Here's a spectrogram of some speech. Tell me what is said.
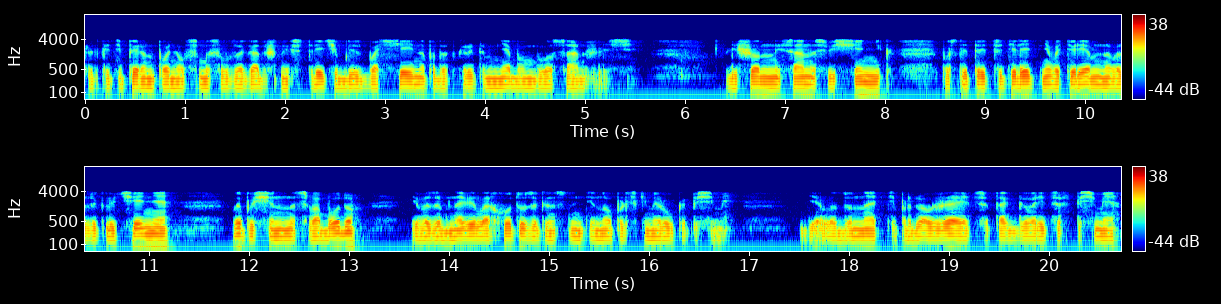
Только теперь он понял смысл загадочной встречи близ бассейна под открытым небом в Лос-Анджелесе. Лишенный сана священник после тридцатилетнего тюремного заключения выпущен на свободу и возобновил охоту за константинопольскими рукописями. Дело Донатти продолжается, так говорится в письме.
